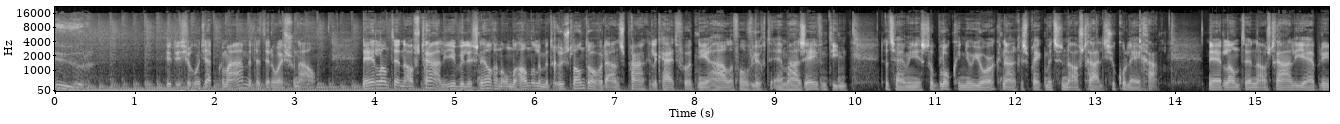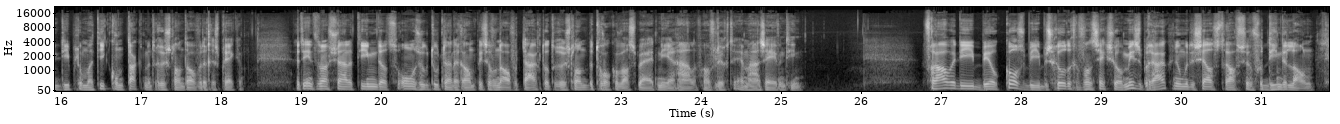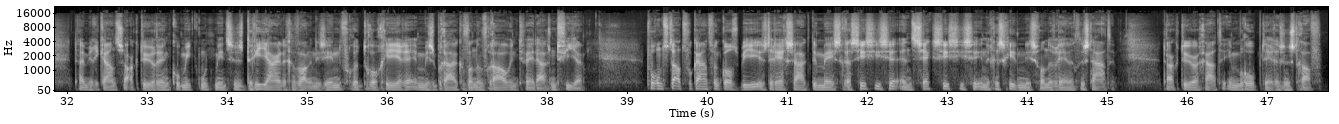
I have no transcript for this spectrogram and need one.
uur. Dit is Jeroen Tjepkema met het NOS Journaal. Nederland en Australië willen snel gaan onderhandelen met Rusland... over de aansprakelijkheid voor het neerhalen van vlucht MH17. Dat zei minister Blok in New York... na een gesprek met zijn Australische collega. Nederland en Australië hebben nu diplomatiek contact met Rusland over de gesprekken. Het internationale team dat onderzoek doet naar de ramp... is ervan overtuigd dat Rusland betrokken was bij het neerhalen van vlucht MH17. Vrouwen die Bill Cosby beschuldigen van seksueel misbruik... noemen de celstraf zijn verdiende loon. De Amerikaanse acteur en komiek moet minstens drie jaar de gevangenis in... voor het drogeren en misbruiken van een vrouw in 2004. Volgens de advocaat van Cosby is de rechtszaak de meest racistische en seksistische in de geschiedenis van de Verenigde Staten. De acteur gaat in beroep tegen zijn straf.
